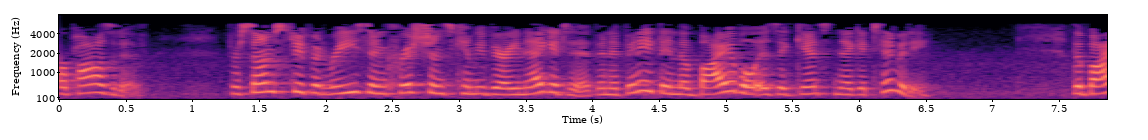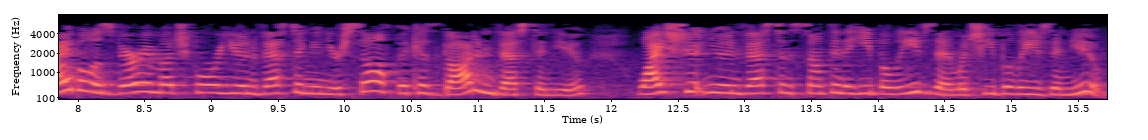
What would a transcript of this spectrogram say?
more positive. For some stupid reason, Christians can be very negative, and if anything, the Bible is against negativity. The Bible is very much for you investing in yourself because God invests in you. Why shouldn't you invest in something that He believes in, which He believes in you?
